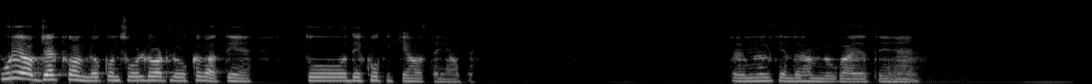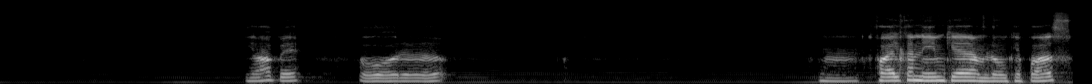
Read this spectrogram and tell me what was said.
पूरे ऑब्जेक्ट को हम लोग कंसोल डॉट लॉग करवाते हैं तो देखो कि क्या होता है यहाँ पे। टर्मिनल के अंदर हम लोग आ जाते हैं। यहाँ पे और फ़ाइल का नेम क्या है हम लोगों के पास?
